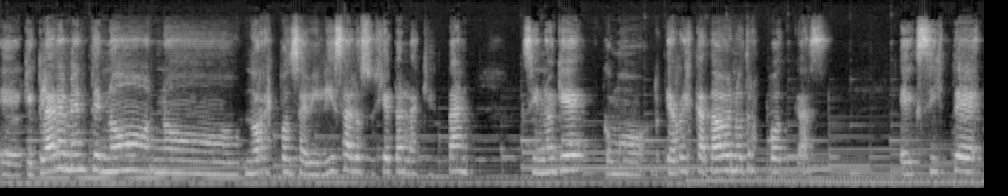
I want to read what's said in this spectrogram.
eh, que claramente no, no, no responsabiliza a los sujetos en las que están, sino que, como he rescatado en otros podcasts, existe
